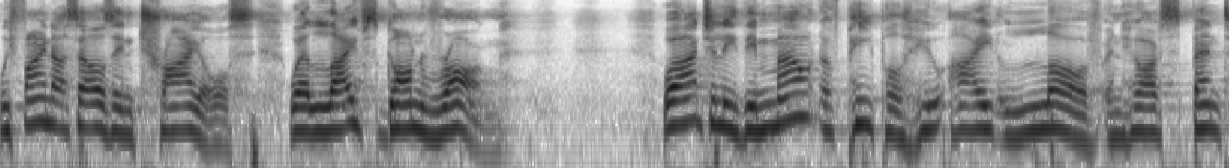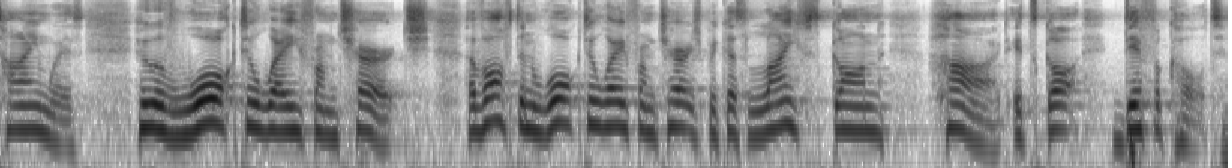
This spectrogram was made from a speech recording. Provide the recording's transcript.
we find ourselves in trials where life's gone wrong? Well, actually, the amount of people who I love and who I've spent time with who have walked away from church have often walked away from church because life's gone hard, it's got difficult.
